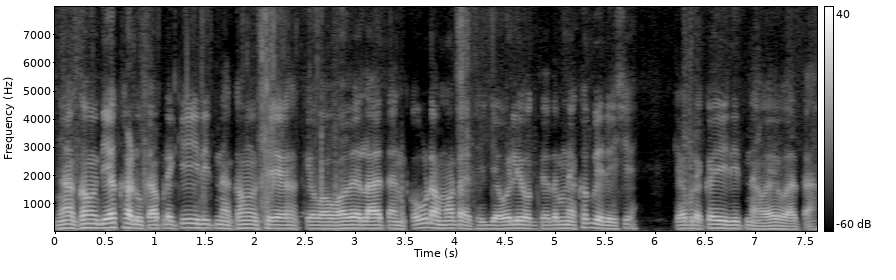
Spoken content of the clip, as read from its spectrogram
ત્યાં ઘઉં દેખાડું કે આપણે કેવી રીતના ઘઉં છે કેવા વાવેલા હતા અને કવડા મોટા થઈ ગયા. ઓલી વખતે તમને ખબર છે કે આપણે કઈ રીતના વાવ્યા હતા.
